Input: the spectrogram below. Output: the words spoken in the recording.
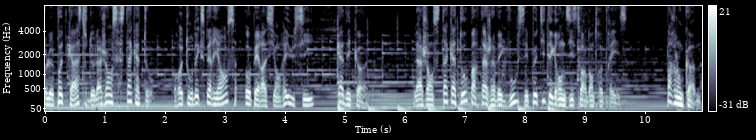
le podcast de l'agence Staccato. Retour d'expérience, opération réussie, cas d'école. L'agence Staccato partage avec vous ses petites et grandes histoires d'entreprise. Parlons comme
